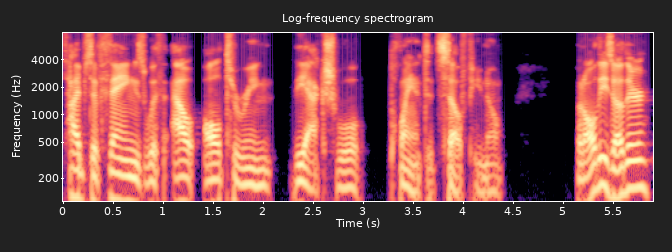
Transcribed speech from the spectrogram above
types of things without altering the actual plant itself, you know. But all these other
